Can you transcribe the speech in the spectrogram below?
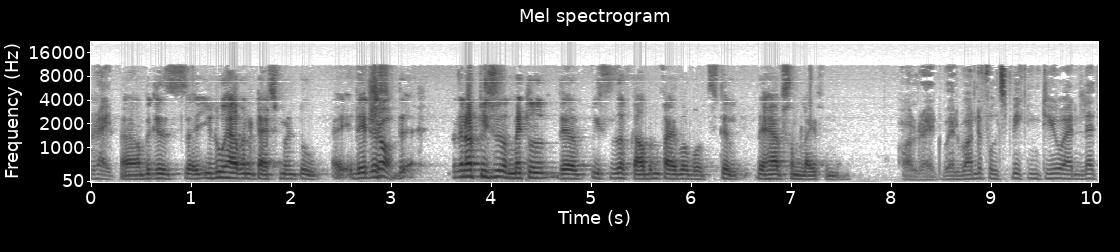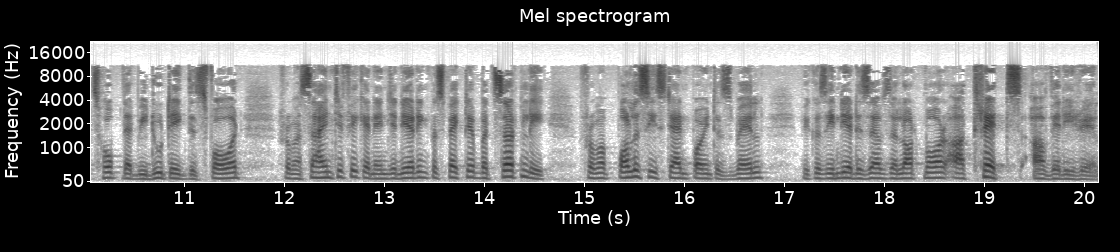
Right. because you do have an attachment to. they just. Sure. They're not pieces of metal, they're pieces of carbon fiber, but still, they have some life in them. All right. Well, wonderful speaking to you, and let's hope that we do take this forward from a scientific and engineering perspective, but certainly from a policy standpoint as well, because India deserves a lot more. Our threats are very real.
